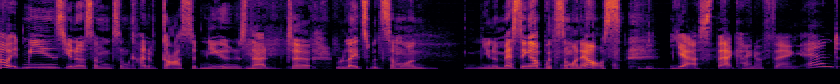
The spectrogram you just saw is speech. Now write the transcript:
now it means you know some some kind of gossip news that uh, relates with someone you know messing up with someone else. Yes, that kind of thing. And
